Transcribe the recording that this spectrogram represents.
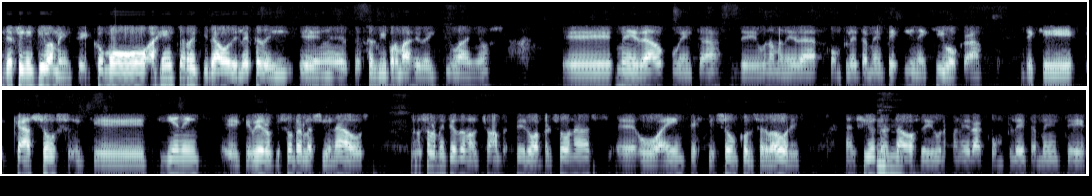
Definitivamente. Como agente retirado del FBI, en el que serví por más de 21 años, eh, me he dado cuenta de una manera completamente inequívoca de que casos que tienen eh, que ver o que son relacionados no solamente a Donald Trump, pero a personas eh, o a entes que son conservadores, han sido tratados de una manera completamente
